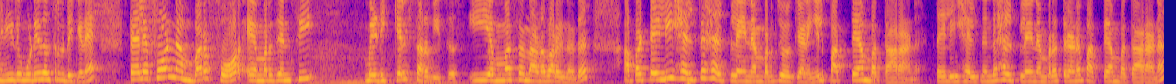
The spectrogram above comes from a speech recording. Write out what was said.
ഇനി ഇതും കൂടി ഒന്ന് ശ്രദ്ധിക്കണേ. Telephone number for emergency medical services E M S എന്നാണ് പറയുന്നത്. അപ്പൊ tele health help line number ചോദിക്കുകയാണെങ്കിൽ പത്ത് അമ്പത്തി ആറാണ് ടെലി ഹെൽത്തിന്റെ ഹെൽപ്പ് ലൈൻ നമ്പർ എത്രയാണ്? പത്ത് അമ്പത്തി ആറാണ്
